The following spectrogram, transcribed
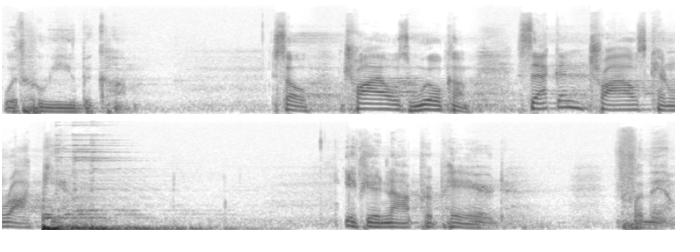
with who you become. So, trials will come. Second, trials can rock you if you're not prepared for them.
